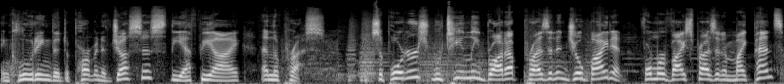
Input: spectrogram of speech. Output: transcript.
including the Department of Justice, the FBI, and the press. Supporters routinely brought up President Joe Biden, former Vice President Mike Pence,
